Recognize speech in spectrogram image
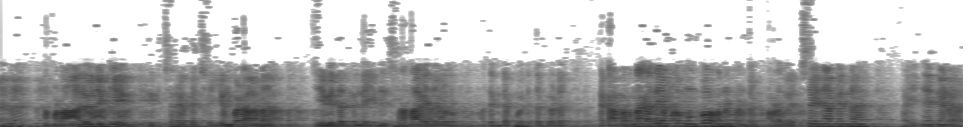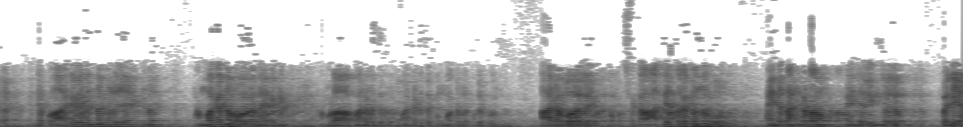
നമ്മൾ ആലോചിക്കുകയും തിരിച്ചറിയൊക്കെ ചെയ്യുമ്പോഴാണ് ജീവിതത്തിന്റെ ഈ നിസ്സഹായതകളും അതിന്റെ പൊരുത്തക്കേട്. എന്നൊക്കെ അവരുടെ കഥ നമ്മൾ മുമ്പ് പറഞ്ഞിട്ടുണ്ട്. അവിടെ വെച്ച് കഴിഞ്ഞാൽ പിന്നെ കഴിഞ്ഞ തന്നെയാണ് കഥ. പിന്നെ ഇപ്പൊ ആര് വരുന്ന നിങ്ങൾ വിചാരിക്കുന്നത് നമുക്ക് തന്നെ പോകാനായിരിക്കും നമ്മളെ അമ്മയുടെ അടുത്തേക്കും ഉമ്മാന്റെ അടുത്തേക്കും ഉണ്ട് ആരോ പോലെ കുറച്ചൊക്കെ ആദ്യത്തിലൊക്കെ ഒന്ന് പോകും. അതിന്റെ സങ്കടവും അതിന്റെ വിങ്ങലും വലിയ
